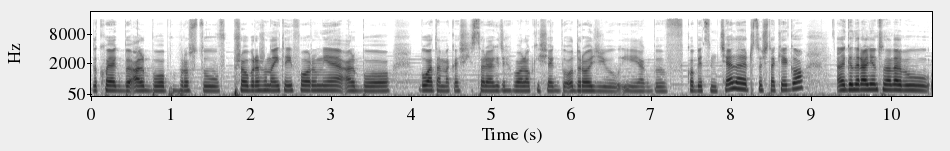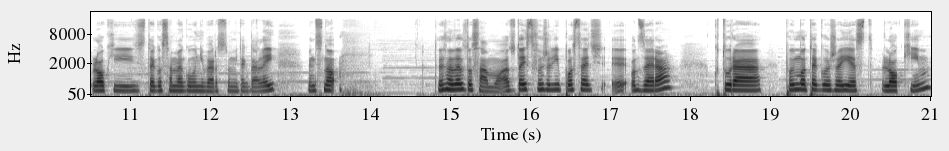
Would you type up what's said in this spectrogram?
tylko jakby albo po prostu w przeobrażonej tej formie, albo była tam jakaś historia, gdzie chyba Loki się jakby odrodził i jakby w kobiecym ciele, czy coś takiego, ale generalnie to nadal był Loki z tego samego uniwersum i tak dalej, więc no, to jest nadal to samo. A tutaj stworzyli postać y, od zera, która pomimo tego, że jest Lokim,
